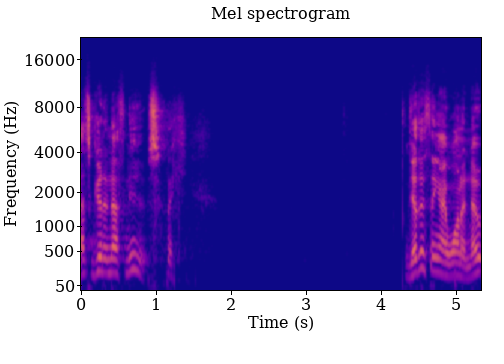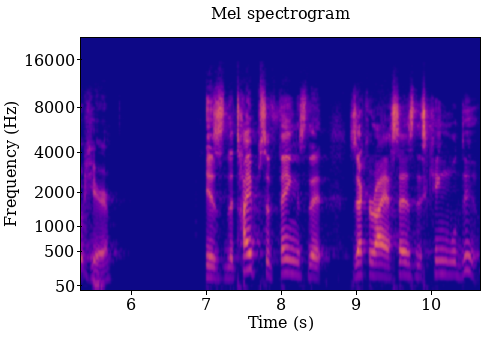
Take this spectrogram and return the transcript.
That's good enough news. the other thing I want to note here is the types of things that Zechariah says this king will do.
